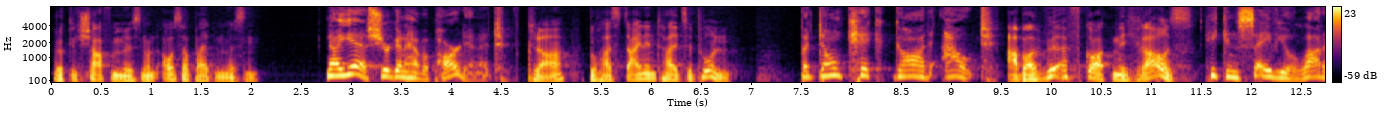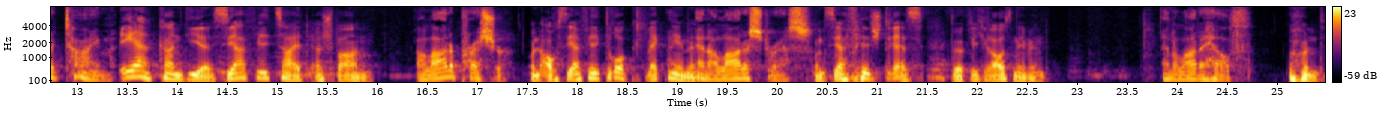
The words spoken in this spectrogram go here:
wirklich schaffen müssen und ausarbeiten müssen. Now, yes, you're to have a part in it, Klar, du hast deinen Teil zu tun, But don't kick God out. Aber wirf Gott nicht raus. He can save you a lot of time, Er kann dir sehr viel Zeit ersparen a lot of pressure, und auch sehr viel Druck wegnehmen and a lot of stress, und sehr viel Stress wirklich rausnehmen. and a lot of health. Und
